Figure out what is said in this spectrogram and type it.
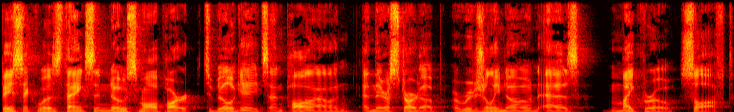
Basic was thanks in no small part to Bill Gates and Paul Allen and their startup, originally known as Micro-Soft,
